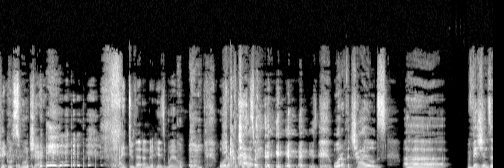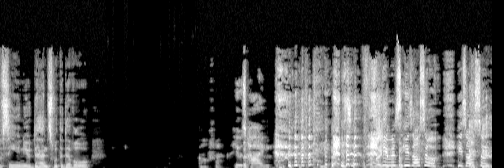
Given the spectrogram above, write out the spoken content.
pickle smoocher. I do that under his will. what He of the child? what of the child's uh visions of seeing you dance with the devil? oh fuck, he was high. was like- he was. He's also. He's also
